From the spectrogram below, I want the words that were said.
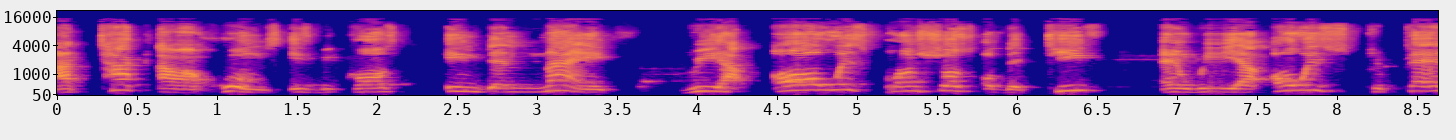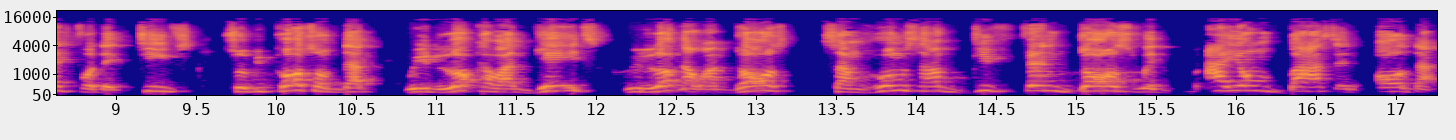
attack our homes is because in the night we are always conscious of the thief and we are always prepared for the thieves. So, because of that, we lock our gates, we lock our doors. Some homes have different doors with iron bars and all that.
